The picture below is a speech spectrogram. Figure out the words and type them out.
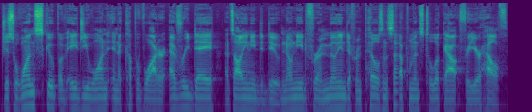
Just one scoop of AG1 in a cup of water every day. That's all you need to do. No need for a million different pills and supplements to look out for your health.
